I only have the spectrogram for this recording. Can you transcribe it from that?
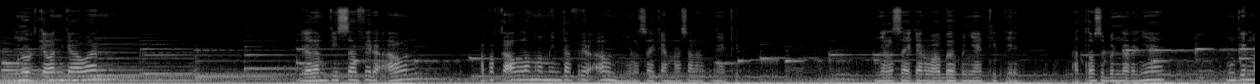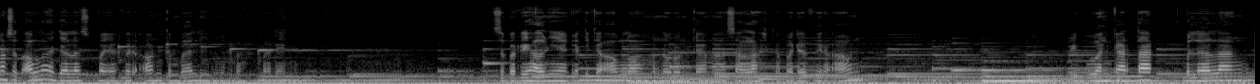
Menurut kawan-kawan, dalam kisah Fir'aun, apakah Allah meminta Fir'aun menyelesaikan masalah penyakit? Menyelesaikan wabah penyakit ya? Atau sebenarnya mungkin maksud Allah adalah supaya Fir'aun kembali menyembah kepadanya? Seperti halnya ketika Allah menurunkan masalah kepada Firaun, ribuan katak, belalang,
